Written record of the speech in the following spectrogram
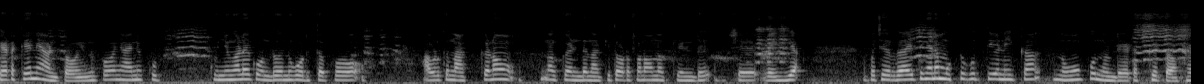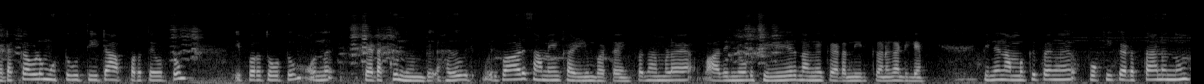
കിടക്കന്നെയാണ് കേട്ടോ. ഇന്നിപ്പോൾ ഞാൻ കു കുഞ്ഞുങ്ങളെ കൊണ്ടുവന്ന് കൊടുത്തപ്പോൾ അവൾക്ക് നക്കണം എന്നൊക്കെ ഉണ്ട്. നക്കി തുടക്കണമെന്നൊക്കെ ഉണ്ട്. പക്ഷേ വയ്യ. അപ്പോൾ ചെറുതായിട്ട് ഇങ്ങനെ മുട്ടുകുത്തി എണീക്കാൻ നോക്കുന്നുണ്ട് ഇടയ്ക്ക് കേട്ടോ. ഇടയ്ക്ക് അവൾ മുട്ടുകുത്തിയിട്ട് അപ്പുറത്തോട്ടും ഇപ്പുറത്തോട്ടും ഒന്ന് കിടക്കുന്നുണ്ട്. അത് ഒരുപാട് സമയം കഴിയും കേട്ടോ ഇപ്പം നമ്മളെ വാതിലിനോട് ചേർന്ന് അങ്ങ് കിടന്നിരിക്കുകയാണ് കണ്ടില്ലേ? പിന്നെ നമുക്കിപ്പോൾ അങ്ങ് പൊക്കി കിടത്താനൊന്നും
